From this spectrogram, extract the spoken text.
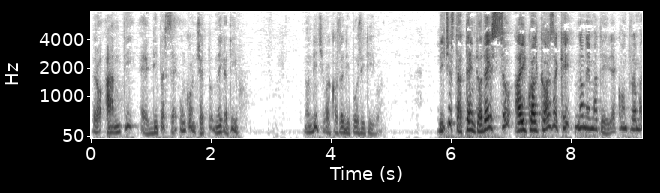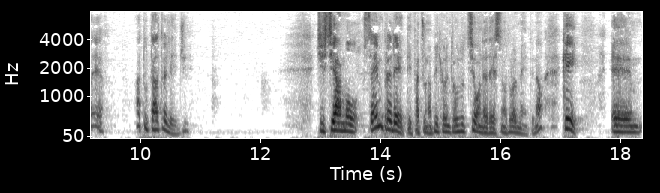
Però anti è di per sé un concetto negativo non dice qualcosa di positivo. Dice sta attento adesso, hai qualcosa che non è materia, è contro la materia, ha tutt'altre leggi. Ci siamo sempre detti, faccio una piccola introduzione adesso naturalmente, no? che eh,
